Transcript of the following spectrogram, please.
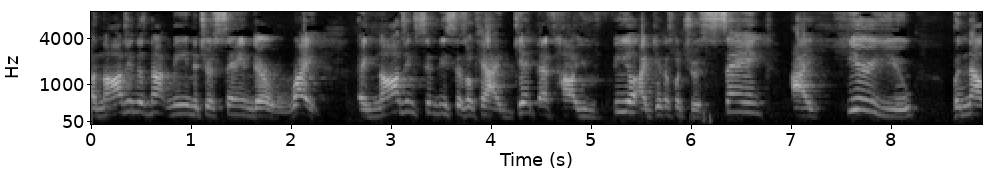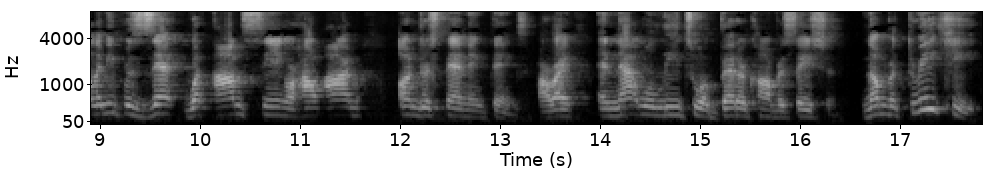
Acknowledging does not mean that you're saying they're right. Acknowledging simply says, okay, I get that's how you feel. I get that's what you're saying. I hear you. But now let me present what I'm seeing or how I'm understanding things. All right. And that will lead to a better conversation. Number three key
